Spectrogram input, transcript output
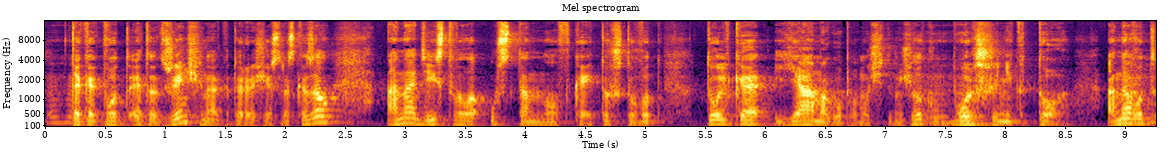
Угу. Так как вот эта женщина, о которой я сейчас рассказал, она действовала установкой, то, что вот только я могу помочь этому человеку, угу. больше никто. Она угу. вот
